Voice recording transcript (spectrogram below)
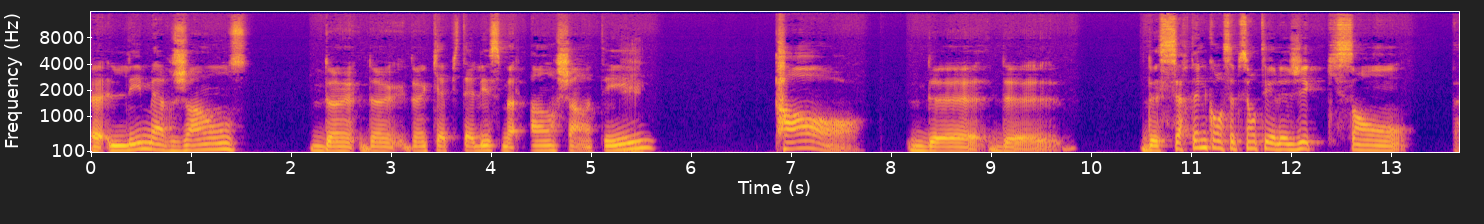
euh, l'émergence d'un capitalisme enchanté part de, de, de, certaines conceptions théologiques qui sont euh,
